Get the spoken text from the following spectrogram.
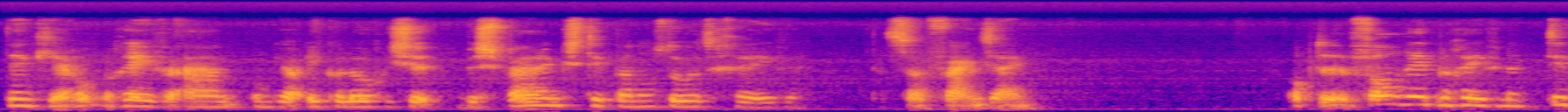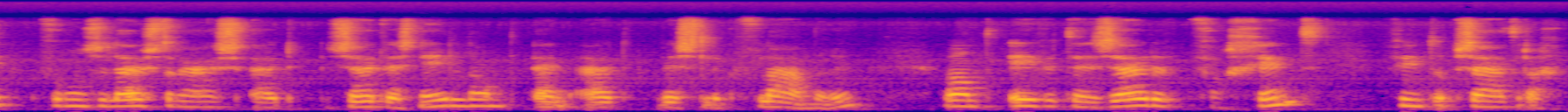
Denk je er ook nog even aan om jouw ecologische besparingstip aan ons door te geven? Dat zou fijn zijn. Op de valreep nog even een tip voor onze luisteraars uit Zuidwest-Nederland en uit Westelijk Vlaanderen. Want even ten zuiden van Gent vindt op zaterdag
